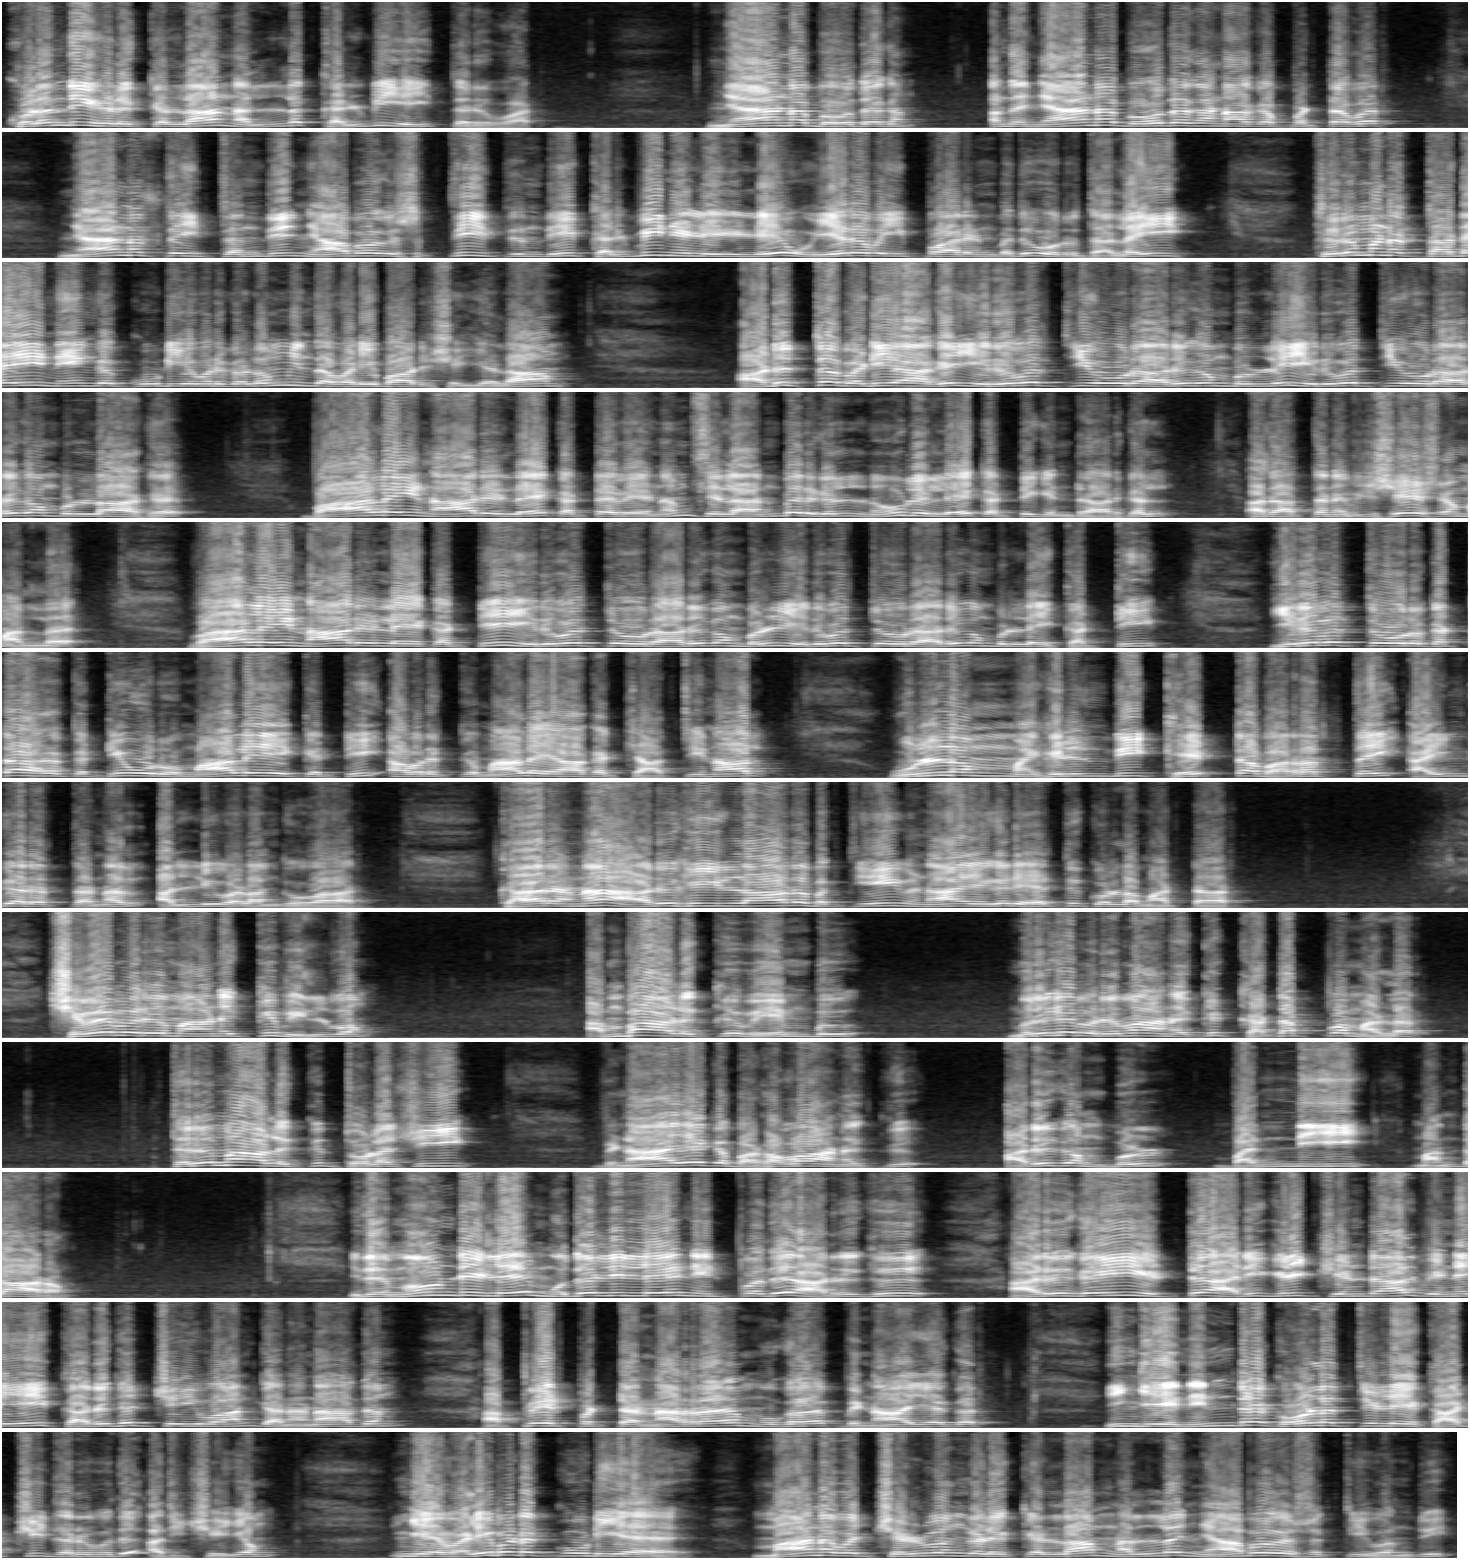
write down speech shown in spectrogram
குழந்தைகளுக்கெல்லாம் நல்ல கல்வியை தருவார். ஞான போதகன். அந்த ஞான போதகனாகப்பட்டவர் ஞானத்தை தந்து ஞாபக சக்தியை தந்து கல்வி நிலையிலே உயர வைப்பார் என்பது ஒரு தலை. திருமண தடை நீங்கக்கூடியவர்களும் இந்த வழிபாடு செய்யலாம். அடுத்தபடியாக இருபத்தி ஓரு அருகம்புள்ளி இருபத்தி ஓரு அருகம்புள்ளாக வாழை நாரிலே கட்ட வேணும். சில அன்பர்கள் நூலிலே கட்டுகின்றார்கள். அது அத்தனை விசேஷம் அல்ல. வாழை நாரிலே கட்டி இருபத்தோரு அருகம்புல் இருபத்தோரு அருகம்புல்லை கட்டி இருபத்தோரு கட்டாக கட்டி ஒரு மாலையை கட்டி அவருக்கு மாலையாக சாத்தினால் உள்ளம் மகிழ்ந்தி கேட்ட வரத்தை ஐங்கரத்தனல் அள்ளி வழங்குவார். காரணம் அருகையில்லாத பக்தியை விநாயகர் ஏற்றுக்கொள்ள மாட்டார். சிவபெருமானுக்கு வில்வம் அம்பாளுக்கு வேம்பு முருகபெருமானுக்கு கடப்ப மலர் திருமாலுக்கு துளசி விநாயக பகவானுக்கு அருகம்புல் பன்னி மந்தாரம். இது மூன்றிலே முதலிலே நிற்பது அருகு. அருகை இட்டு அருகில் சென்றால் வினையை கருகச் செய்வான் கணநாதன் அப்பேற்பட்ட நர முக விநாயகர். இங்கே நின்ற கோலத்திலே காட்சி தருவது அதிசயம். இங்கே வழிபடக்கூடிய மாணவ செல்வங்களுக்கெல்லாம் நல்ல ஞாபக சக்தி வந்து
